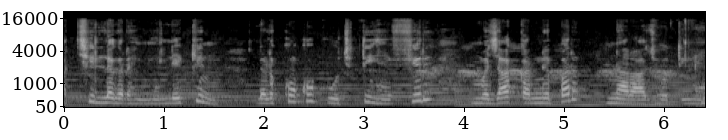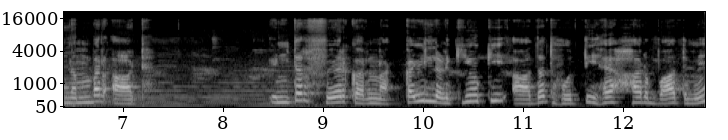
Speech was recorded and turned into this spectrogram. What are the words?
अच्छी लग रही हैं, लेकिन लड़कों को पूछती हैं, फिर मज़ाक करने पर नाराज़ होती हैं। नंबर आठ, इंटरफेयर करना। कई लड़कियों की आदत होती है हर बात में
